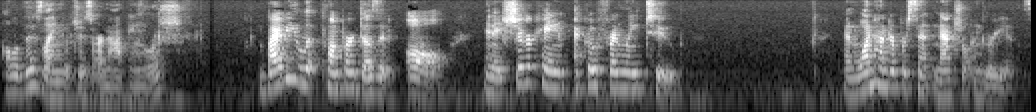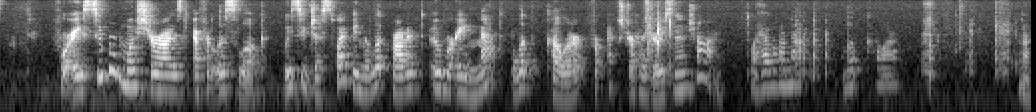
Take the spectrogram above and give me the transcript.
all of those languages are not English. Bybi Lip Plumper does it all in a sugarcane eco-friendly tube and 100% natural ingredients. For a super moisturized, effortless look, we suggest swiping the lip product over a matte lip color for extra hydration and shine. Do I have on a matte lip color? Oh,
